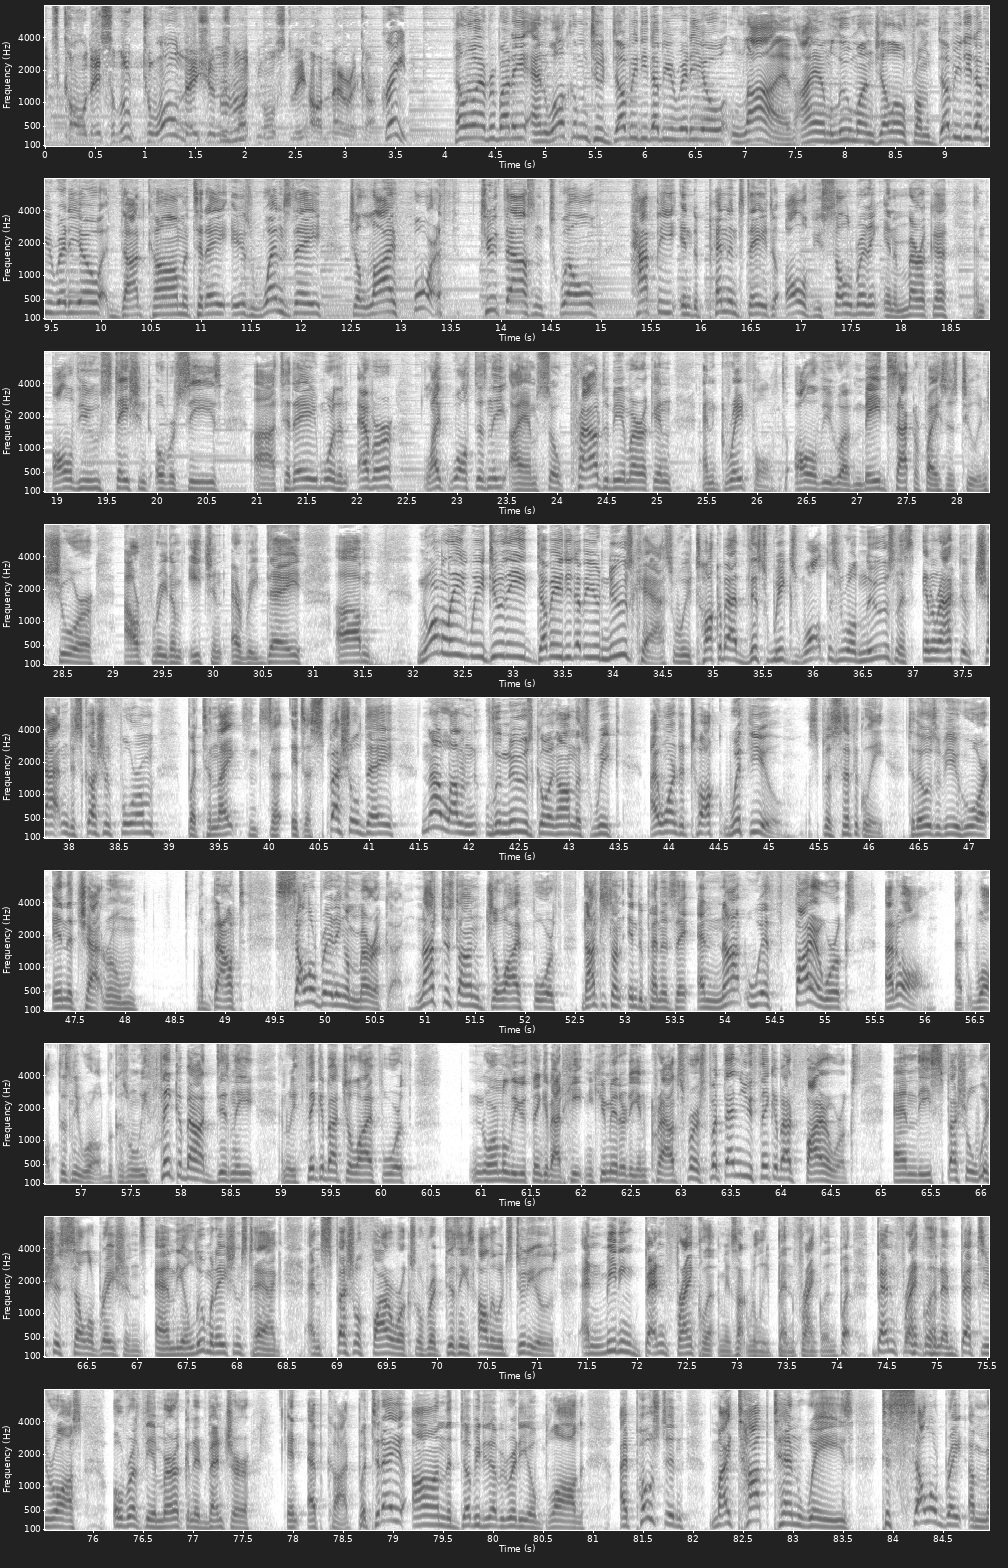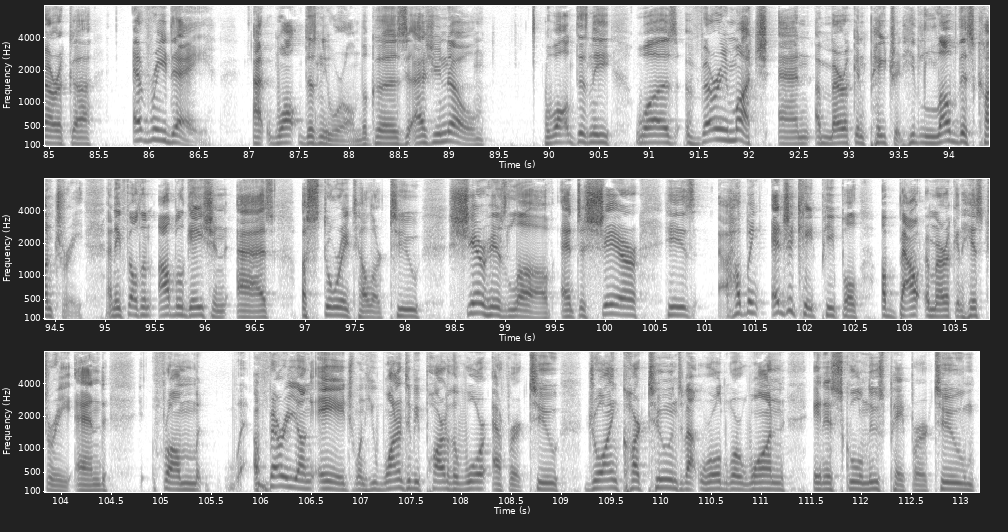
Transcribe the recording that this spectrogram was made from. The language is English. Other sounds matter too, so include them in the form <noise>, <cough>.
It's called a salute to all nations, mm-hmm. but mostly America. Great. Hello, everybody, and welcome to WDW Radio Live. I am Lou Mongello from WDWRadio.com. Today is Wednesday, July 4th, 2012. Happy Independence Day to all of you celebrating in America and all of you stationed overseas. Uh, today, more than ever, like Walt Disney, I am so proud to be American and grateful to all of you who have made sacrifices to ensure our freedom each and every day. Um, Normally, we do the WDW newscast where we talk about this week's Walt Disney World news in this interactive chat and discussion forum. But tonight, since it's a special day, not a lot of news going on this week, I wanted to talk with you specifically to those of you who are in the chat room about celebrating America, not just on July 4th, not just on Independence Day, and not with fireworks at all at Walt Disney World. Because when we think about Disney and we think about July 4th, normally you think about heat and humidity and crowds first, but then you think about fireworks and the special wishes celebrations and the illuminations tag and special fireworks over at Disney's Hollywood Studios and meeting Ben Franklin. I mean, it's not really Ben Franklin, but Ben Franklin and Betsy Ross over at the American Adventure in Epcot. But today on the WDW Radio blog, I posted my top 10 ways to celebrate America every day at Walt Disney World because, as you know, Walt Disney was very much an American patriot. He loved this country and he felt an obligation as a storyteller to share his love and to share his helping educate people about American history and from a very young age when he wanted to be part of the war effort to drawing cartoons about World War 1 in his school newspaper to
